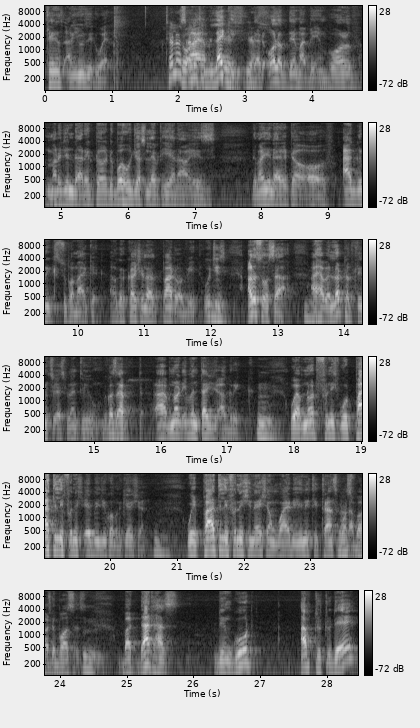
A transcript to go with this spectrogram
things and use it well. Tell us. So I am lucky yes, yes. that all of them have been involved. Managing director, the boy who just left here now is the managing director of Agri Supermarket, agricultural part of it, which is also, sir, I have a lot of things to explain to you because I've, I have not even touched agri. We have not finished, we partly finished ABG communication. We partly finished nationwide unity transport about the buses. But that has been good up to today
